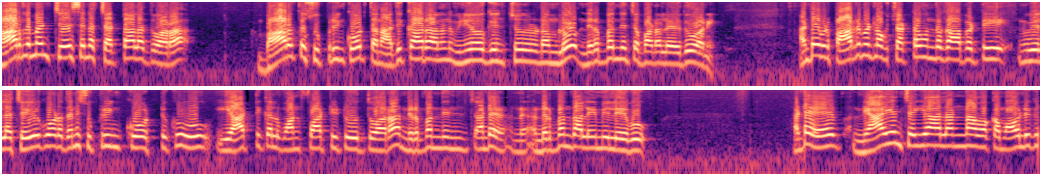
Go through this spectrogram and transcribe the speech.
పార్లమెంట్ చేసిన చట్టాల ద్వారా భారత సుప్రీంకోర్టు తన అధికారాలను వినియోగించడంలో నిర్బంధించబడలేదు అని. అంటే ఇప్పుడు పార్లమెంట్లో ఒక చట్టం ఉంది కాబట్టి నువ్వు ఇలా చేయకూడదని సుప్రీంకోర్టుకు ఈ ఆర్టికల్ వన్ ఫార్టీ టూ ద్వారా నిర్బంధించ అంటే నిర్బంధాలు ఏమీ లేవు. అంటే న్యాయం చేయాలన్న ఒక మౌలిక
